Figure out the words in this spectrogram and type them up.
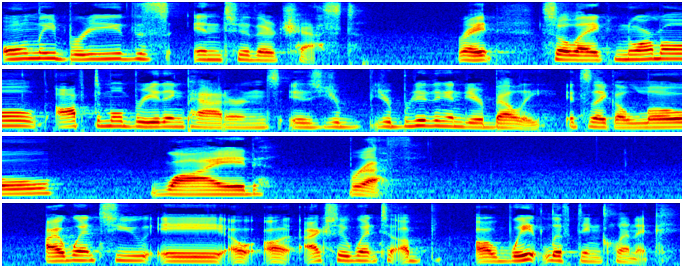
only breathes into their chest right so like normal optimal breathing patterns is you're you're breathing into your belly it's like a low wide breath I went to a, actually went to a, a weightlifting clinic,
